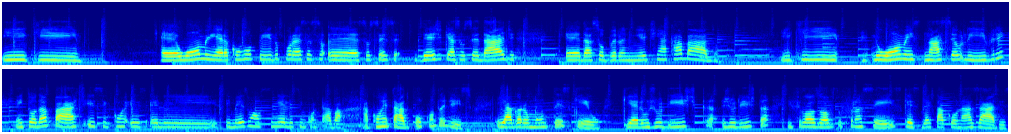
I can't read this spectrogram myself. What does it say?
e que é, o homem era corrompido por essa, é, desde que a sociedade é, da soberania tinha acabado e que o homem nasceu livre em toda parte e, se, ele, e mesmo assim ele se encontrava acorrentado por conta disso. E agora Montesquieu, que era um jurista, jurista e filósofo francês que se destacou nas áreas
